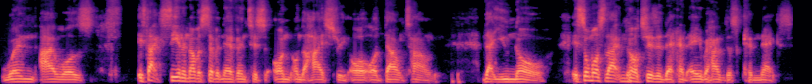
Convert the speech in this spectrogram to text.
when I was. It's like seeing another Seventh Day Adventist on on the high street or, or downtown that you know. It's almost like Melchizedek and Abraham just connects,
